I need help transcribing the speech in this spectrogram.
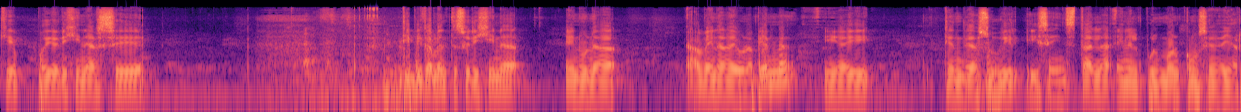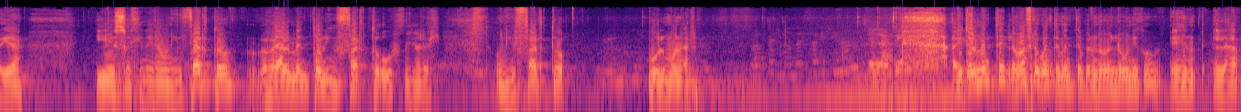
que podía originarse, típicamente se origina en una vena de una pierna y ahí tiende a subir y se instala en el pulmón como se ve allá arriba y eso genera un infarto, realmente un infarto, uff, dio alergia, un infarto pulmonar. Habitualmente, lo más frecuentemente, pero no es lo único, en, la,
